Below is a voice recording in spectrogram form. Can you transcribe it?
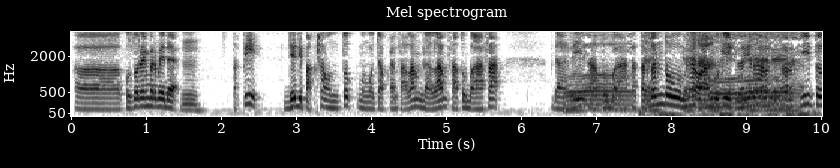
eh, kultur yang berbeda. Hmm. tapi dia dipaksa untuk mengucapkan salam dalam satu bahasa dari Oh, satu bahasa tertentu misalnya Ya, orang Bugis misalnya kita harus ya, harus ya. gitu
